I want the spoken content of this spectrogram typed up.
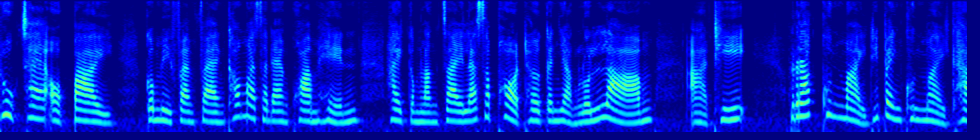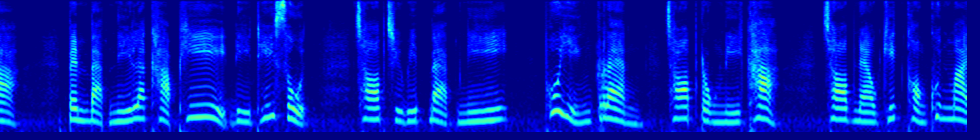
ถูกแชร์ออกไป ก็มีแฟนๆ เข้ามาแสดงความเห็น ให้กำลังใจและสปอร์ตเธอกันอย่างล้นหลาม อาทิ รักคุณใหม่ที่เป็นคุณใหม่ค่ะ เป็นแบบนี้แหละค่ะพี่ดีที่สุด ชอบชีวิตแบบนี้ ผู้หญิงแกร่งชอบตรงนี้ค่ะ ชอบแนวคิดของคุณใหม่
